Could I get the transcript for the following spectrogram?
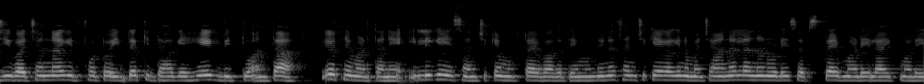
ಜೀವ ಚೆನ್ನಾಗಿದ್ದ ಫೋಟೋ ಇದ್ದಕ್ಕಿದ್ದ ಹಾಗೆ ಹೇಗೆ ಬಿತ್ತು ಅಂತ ಯೋಚನೆ ಮಾಡ್ತಾನೆ. ಇಲ್ಲಿಗೆ ಈ ಸಂಚಿಕೆ ಮುಕ್ತಾಯವಾಗುತ್ತೆ. ಮುಂದಿನ ಸಂಚಿಕೆಗಾಗಿ ನಮ್ಮ ಚಾನಲನ್ನು ನೋಡಿ, ಸಬ್ಸ್ಕ್ರೈಬ್ ಮಾಡಿ, ಲೈಕ್ ಮಾಡಿ,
